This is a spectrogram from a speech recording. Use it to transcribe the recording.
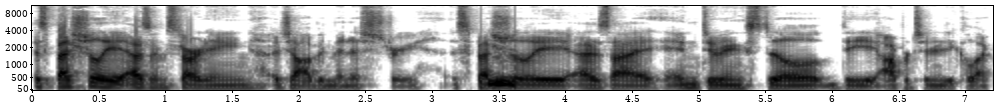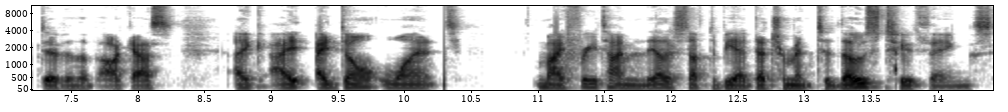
especially as I'm starting a job in ministry, mm. especially mm. as I am doing still the Opportunity Collective and the podcast. Like I, I don't want my free time and the other stuff to be a detriment to those two things.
